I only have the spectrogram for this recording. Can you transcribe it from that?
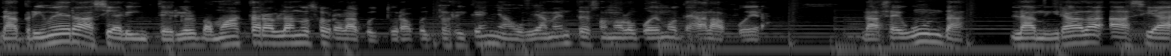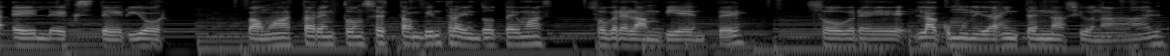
La primera hacia el interior, vamos a estar hablando sobre la cultura puertorriqueña, obviamente eso no lo podemos dejar afuera. La segunda la mirada hacia el exterior. Vamos a estar entonces también trayendo temas sobre el ambiente, sobre la comunidad internacional,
